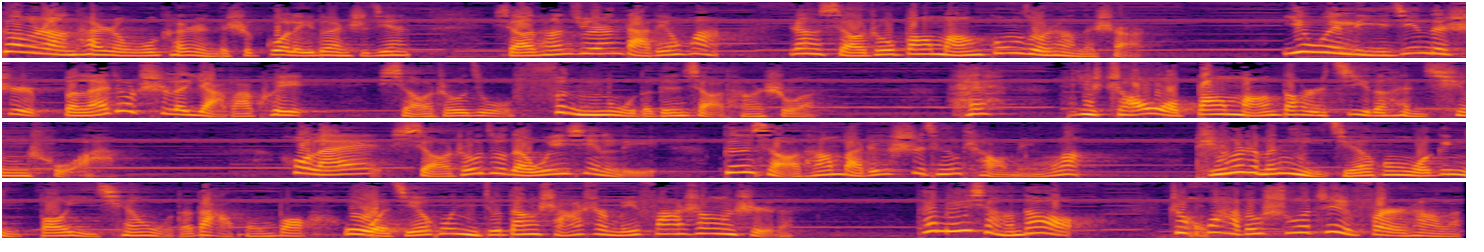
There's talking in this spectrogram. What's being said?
更让他忍无可忍的是，过了一段时间，小唐居然打电话。”让小周帮忙工作上的事儿，因为礼金的事本来就吃了哑巴亏，小周就愤怒的跟小唐说：“嘿，你找我帮忙倒是记得很清楚啊。”后来小周就在微信里跟小唐把这个事情挑明了：“凭什么你结婚我给你包一千五的大红包，我结婚你就当啥事儿没发生似的？”他没想到这话都说这份儿上了，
